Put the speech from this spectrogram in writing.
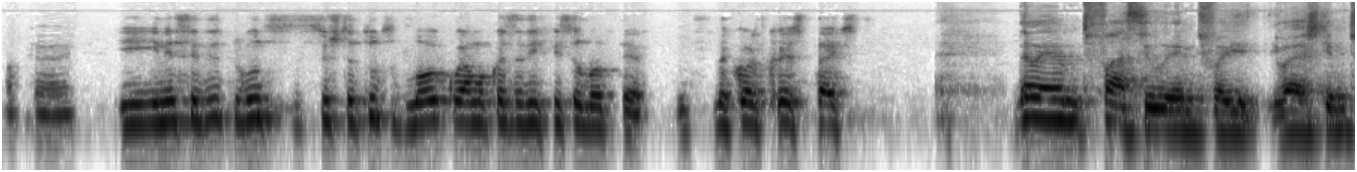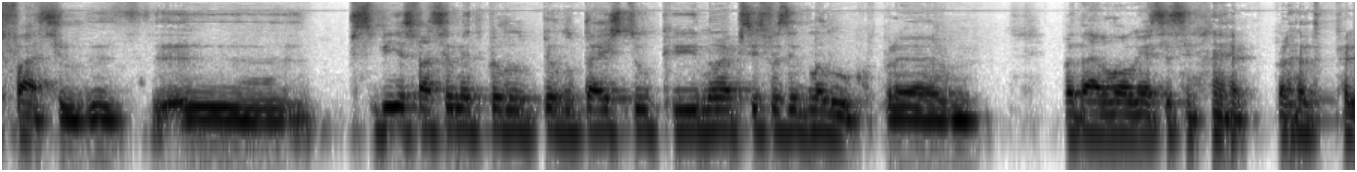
Ok. E, e nesse sentido pergunto se, se o estatuto de louco é uma coisa difícil de obter, de acordo com este texto. Não, é muito fácil, é muito, eu acho que é muito fácil. De, de, percebia-se facilmente pelo, pelo texto que não é preciso fazer de maluco para, para dar logo essa para, para,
